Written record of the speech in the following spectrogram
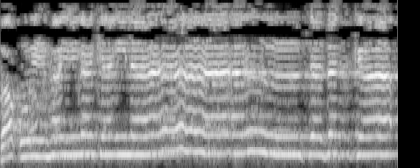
فقل هل لك إلى أن تذكى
